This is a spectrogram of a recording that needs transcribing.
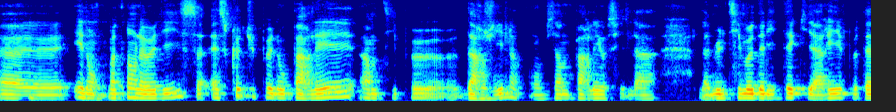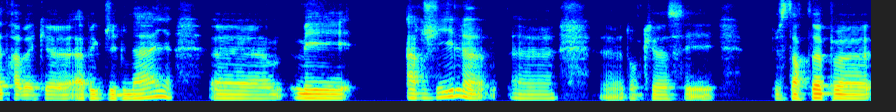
Euh, et donc maintenant, Laodice, est-ce que tu peux nous parler un petit peu d'Argile? On vient de parler aussi de la, multimodalité qui arrive peut-être avec, euh, Gemini. mais Argile, donc c'est une startup euh,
